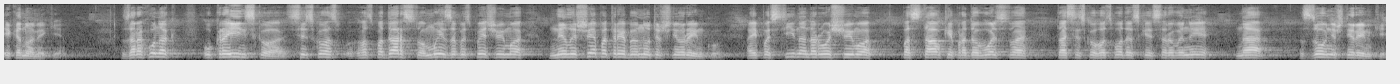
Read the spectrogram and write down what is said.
економіки. За рахунок українського сільського господарства ми забезпечуємо не лише потреби внутрішнього ринку, а й постійно нарощуємо поставки продовольства та сільськогосподарської сировини на зовнішні ринки.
